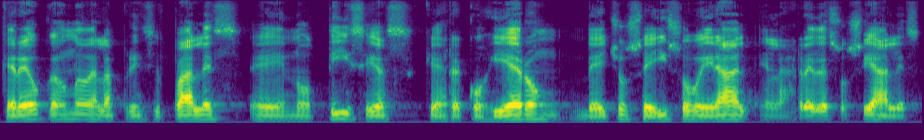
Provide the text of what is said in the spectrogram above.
creo que una de las principales eh, noticias que recogieron, de hecho se hizo viral en las redes sociales,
